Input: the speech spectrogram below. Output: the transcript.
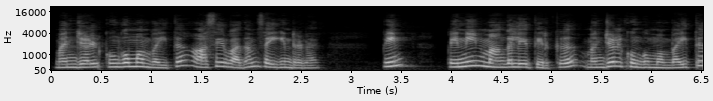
மஞ்சள் குங்குமம் வைத்து ஆசீர்வாதம் செய்கின்றனர். பின் பெண்ணின் மாங்கல்யத்திற்கு மஞ்சள் குங்குமம் வைத்து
